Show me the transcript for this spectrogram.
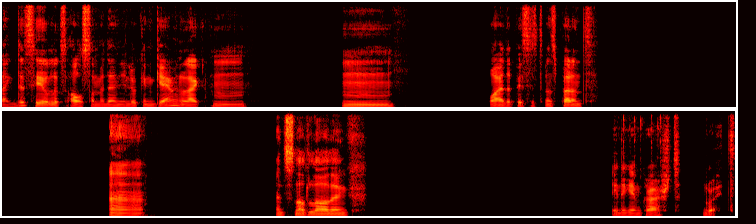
Like this here looks awesome, and then you look in game and like, hmm. Hmm. Why the piece is transparent? Uh, it's not loading. I think the game crashed. Great.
